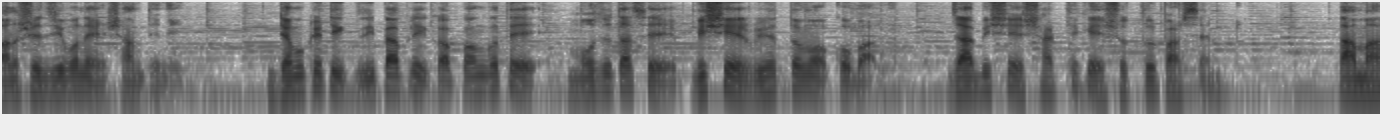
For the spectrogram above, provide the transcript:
মানুষের জীবনে শান্তি নেই। ডেমোক্রেটিক রিপাবলিক অব কঙ্গোতে মজুত আছে বিশ্বের বৃহত্তম কোবাল্ট যা বিশ্বের ষাট থেকে সত্তর পার্সেন্ট তামা,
